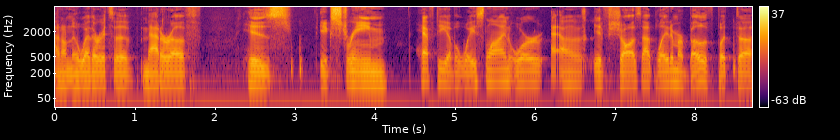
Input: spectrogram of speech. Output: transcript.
I don't know whether it's a matter of his extreme hefty of a waistline or uh, if Shaw's outplayed him or both. But uh,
